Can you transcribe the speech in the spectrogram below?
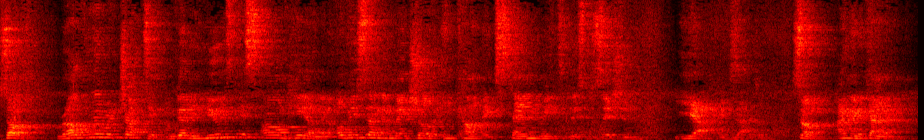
So rather than retracting, I'm going to use this arm here. I'm going to, obviously, I'm going to make sure that he can't extend me to this position. Yeah, exactly. So I'm going to kind of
